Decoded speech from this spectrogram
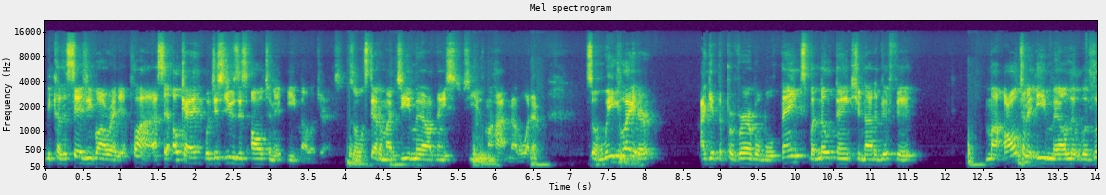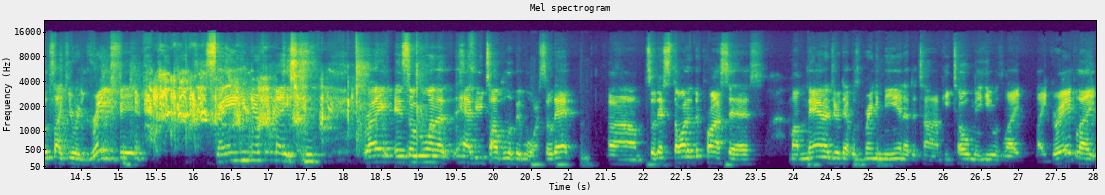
because it says you've already applied. I said, okay, well, just use this alternate email address. So instead of my Gmail, I think she used my Hotmail or whatever. So a week later, I get the proverbial thanks, but no thanks, you're not a good fit. My alternate email, it was looks like you're a great fit. Same information right? And so we want to have you talk a little bit more. So that um, so that started the process. My manager that was bringing me in at the time, he told me he was like, like Greg, like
